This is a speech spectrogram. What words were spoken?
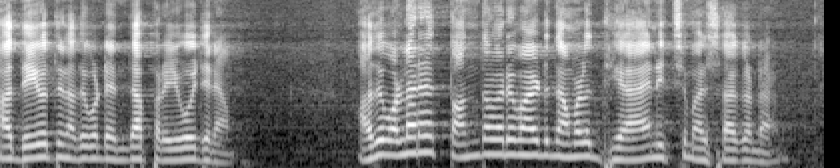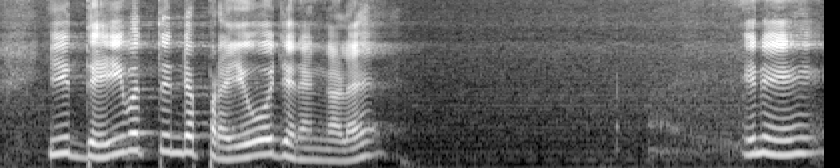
ആ ദൈവത്തിന് അതുകൊണ്ട് എന്താ പ്രയോജനം? അത് വളരെ തന്ത്രപരമായിട്ട് നമ്മൾ ധ്യാനിച്ച് മനസ്സിലാക്കേണ്ടതാണ്. ഈ ദൈവത്തിന്റെ പ്രയോജനങ്ങളെ ഇനി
